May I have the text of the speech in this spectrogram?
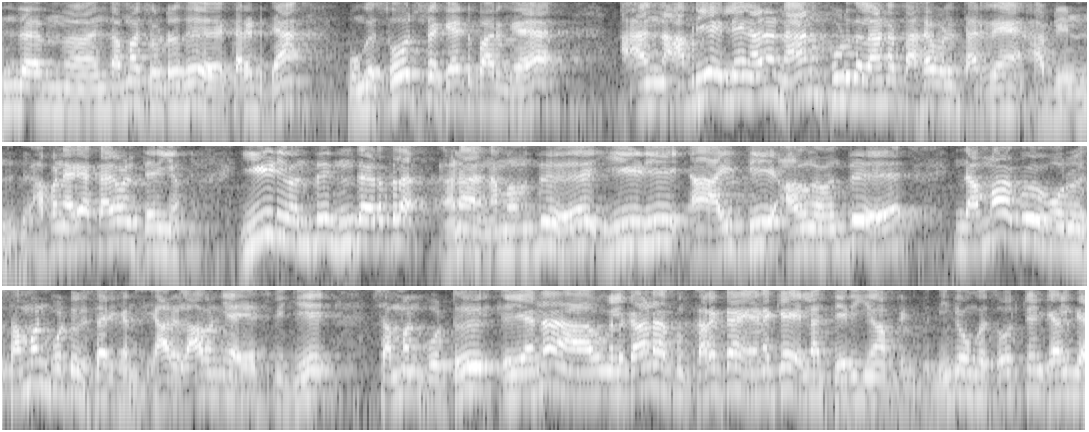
இந்த இந்த அம்மா சொல்கிறது கரெக்டு தான். உங்கள் சோர்ஸை கேட்டு பாருங்கள் அப்படியே இல்லைனாலும் நானும் கூடுதலான தகவல் தர்றேன் அப்படின்னு அப்போ நிறையா தகவல் தெரியும். ஈடி வந்து இந்த இடத்துல ஆனால் நம்ம வந்து ஈடி ஐடி அவங்க வந்து இந்த அம்மாவுக்கு ஒரு சம்மன் போட்டு விசாரிக்கணும். யார்? லாவண்யா எஸ்பிக்கு சம்மன் போட்டு ஏன்னா அவங்களுக்கான கரெக்டாக எனக்கே எல்லாம் தெரியும் அப்படின்ட்டு. நீங்கள் உங்கள் சோர்ஸ்டையும் கேளுங்க.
